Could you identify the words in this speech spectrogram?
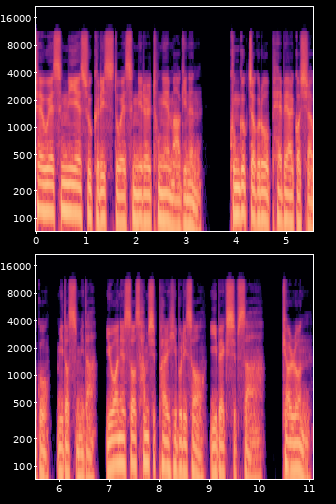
최후의 승리 예수 그리스도의 승리를 통해 마귀는 궁극적으로 패배할 것이라고 믿었습니다. 요한일서 38 히브리서 214 결론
